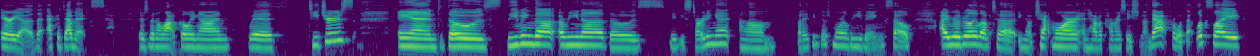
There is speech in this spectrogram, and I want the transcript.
area, the academics. There's been a lot going on with teachers and those leaving the arena, those maybe starting it. Um, but I think there's more leaving. So I would really love to, you know, chat more and have a conversation on that for what that looks like.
